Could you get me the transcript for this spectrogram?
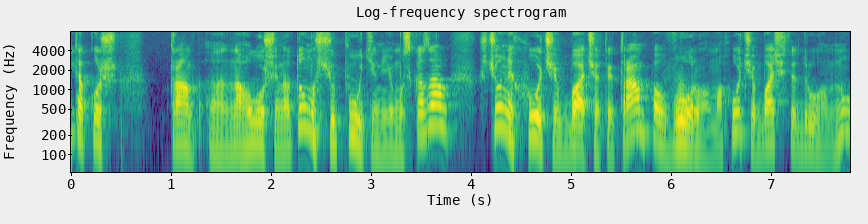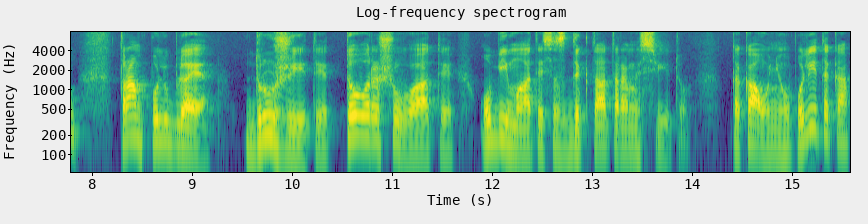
також Трамп е, наголошує на тому, що Путін йому сказав, що не хоче бачити Трампа ворогом, а хоче бачити другом. Ну, Трамп полюбляє дружити, товаришувати, обійматися з диктаторами світу. Така у нього політика.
